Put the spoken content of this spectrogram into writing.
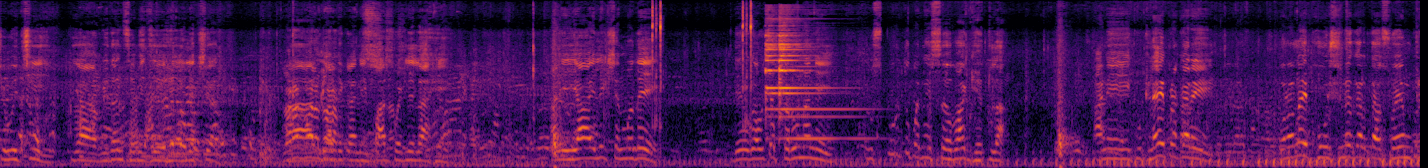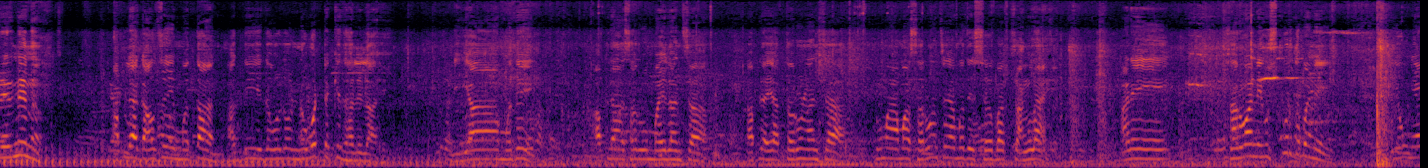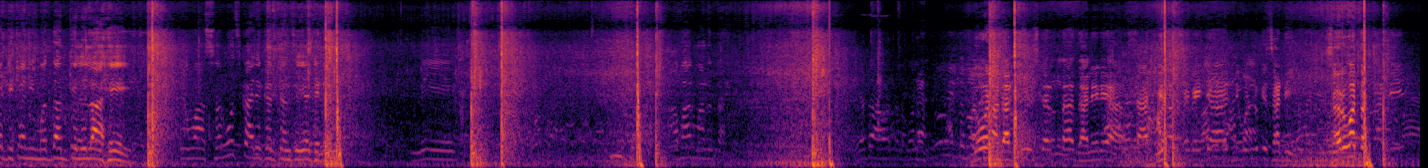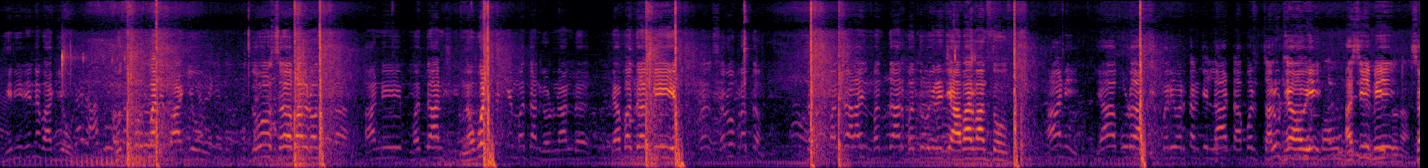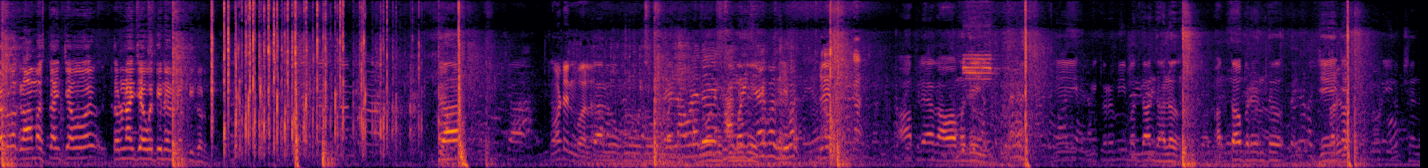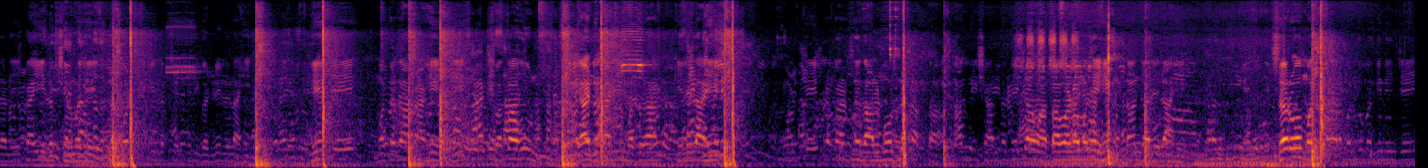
चोवीसची या विधानसभेचे हे इलेक्शन या ठिकाणी पार पडलेलं आहे. आणि या इलेक्शनमध्ये देवगावच्या तरुणांनी उत्स्फूर्तपणे सहभाग घेतला. आणि कुठल्याही प्रकारे कोणालाही फोर्स न करता स्वयंप्रेरणेनं आपल्या गावचं हे मतदान अगदी जवळजवळ नव्वद टक्के झालेलं आहे. आणि यामध्ये आपल्या सर्व महिलांचा आपल्या या तरुणांचा तुम्हा आम्हा सर्वांचा यामध्ये सहभाग चांगला आहे. आणि सर्वांनी उत्स्फूर्तपणे येऊन या ठिकाणी मतदान केलेलं आहे. तेव्हा सर्वच कार्यकर्त्यांचं या ठिकाणी मी आभार मानत आहे. दोन हजार चोवीस करता झालेल्या विधानसभेच्या निवडणुकीसाठी सर्व तरुणांनी हिरिरीने भाग घेऊन उत्स्फूर्तपणे भाग घेऊन जो सहभाग नोंदवला आणि मतदान नव्वद टक्के मतदान घडून आणलं. त्याबद्दल मी सर्वप्रथम सर्व मतदार मतदार बंधू भगिनींचे आभार मानतो. आणि यापुढे अशी परिवर्तनाची लाट आपण चालू ठेवावी अशी मी सर्व ग्रामस्थांच्या व तरुणांच्या वतीने विनंती करतो. आपल्या गावामध्ये विक्रमी मतदान झालं. आत्तापर्यंत जे जेवढे इलेक्शन झाले एकाही इलेक्शनमध्ये नव्वद टक्के इलेक्शन कधी घडलेलं नाही. हे जे मतदान आहे हे स्वतःहून या ठिकाणी मतदान केलेलं आहे. कोणत्याही प्रकारचं गालबोट न लागता अगदी शांततेच्या वातावरणामध्ये हे मतदान झालेलं आहे. सर्व मतदार बंधू भगिनींचे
